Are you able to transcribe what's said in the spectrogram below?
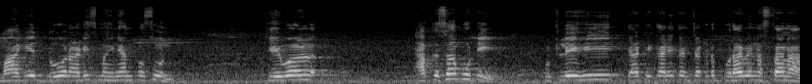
मागील दोन अडीच महिन्यांपासून केवळ आकसापोटी कुठलेही त्या ठिकाणी त्यांच्याकडे पुरावे नसताना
